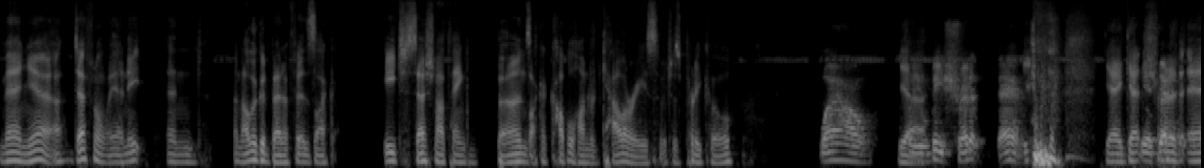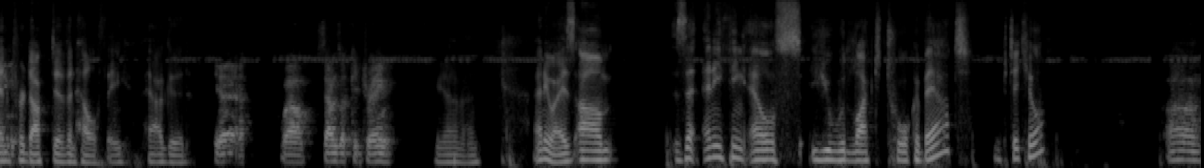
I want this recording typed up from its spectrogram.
Man, yeah, definitely. And, and another good benefit is like each session, I think burns like a couple hundred calories, which is pretty cool. Wow. Yeah. So you'll be shredded. Damn. yeah, get yeah, shredded definitely. and productive and healthy. How good. Yeah. Wow. Sounds like a dream. Yeah, man. Anyways, um, is there anything else you would like to talk about in particular? Uh,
